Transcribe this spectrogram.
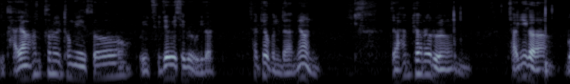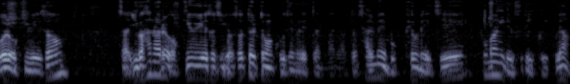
이 다양 한 푼을 통해서 우리 주제의식을 우리가 살펴본다면 자 한편으로는 자기가 뭘 얻기 위해서 자 이거 하나를 얻기 위해서 지금 여섯 달 동안 고생을 했단 말이야. 어떤 삶의 목표 내지 소망이 될 수도 있고 있고요.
